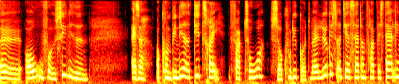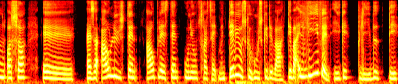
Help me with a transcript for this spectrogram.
øh, og uforudsigeligheden, altså og kombineret de tre faktorer, så kunne det godt være lykkes, og de har sat dem fra bestallingen, og så øh, altså aflyst den, afblæst den unionstraktat. Men det vi jo skal huske, det var, det var alligevel ikke blevet det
